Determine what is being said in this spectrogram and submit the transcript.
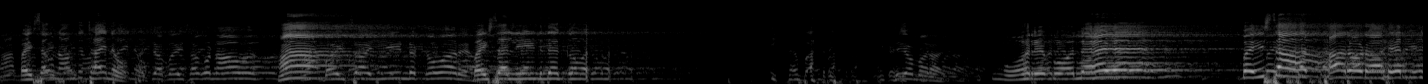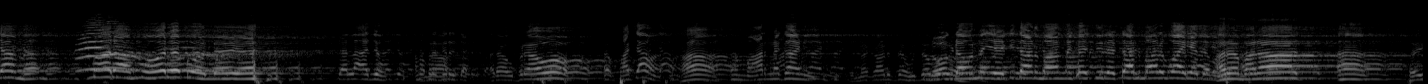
हाँ पैसा को नाम तो छाए ना अच्छा बैसा को नाम। हाँ। बैसा ईंड कंवर पैसा लींड दे कमर कहियो महाराज। मोरे बोले पैसा थारो हेरिया में। मारा मोरे बोले चल आ जाओ हमरा घर चल अरे ऊपर आओ। पाचाओ हाँ। मार न गाणी न काटते उधर लॉकडाउन में एक ही दान मार न खाई थी रिटर्न मार को आ रहा था अरे महाराज। हाँ। सही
